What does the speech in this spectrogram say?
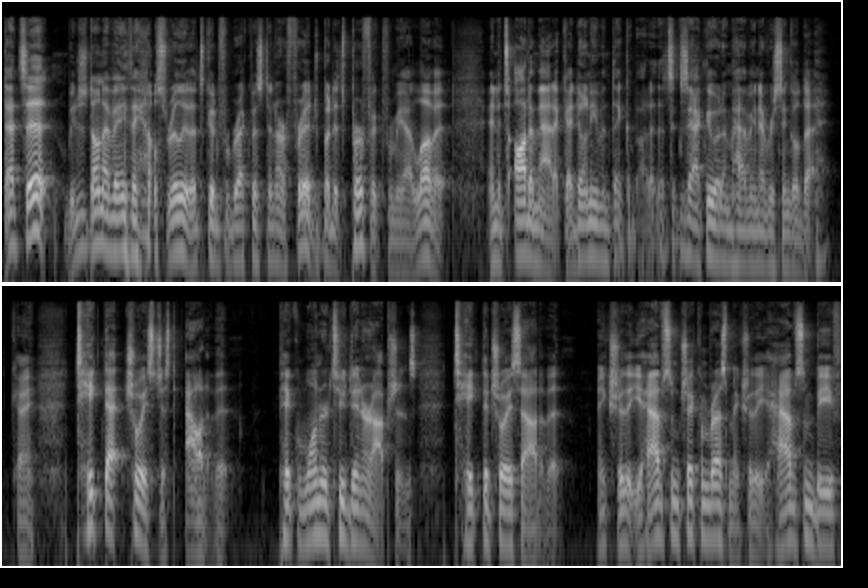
That's it. We just don't have anything else really that's good for breakfast in our fridge, but it's perfect for me. I love it. And it's automatic. I don't even think about it. That's exactly what I'm having every single day. Okay. Take that choice just out of it. Pick one or two dinner options. Take the choice out of it. Make sure that you have some chicken breast, make sure that you have some beef,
